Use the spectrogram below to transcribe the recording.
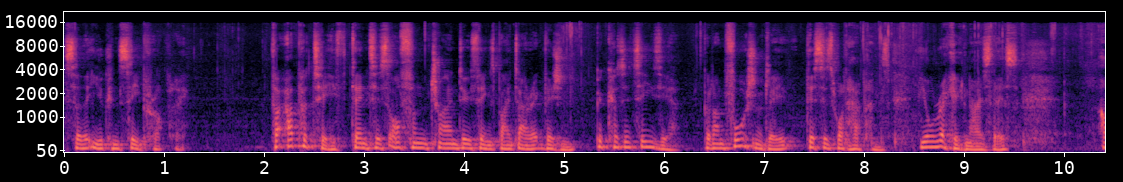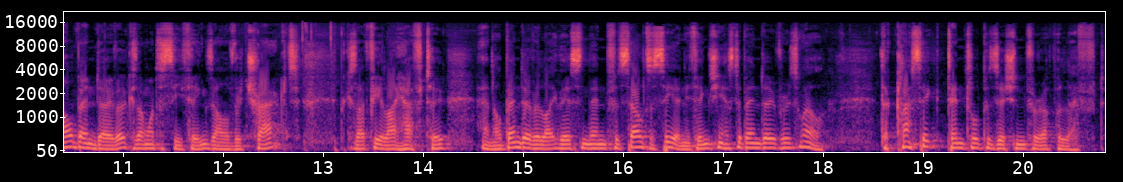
so that you can see properly. For upper teeth, dentists often try and do things by direct vision because it's easier. But unfortunately, this is what happens. You'll recognize this. I'll bend over because I want to see things. I'll retract because I feel I have to. And I'll bend over like this. And then for Sal to see anything, she has to bend over as well. The classic dental position for upper left.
